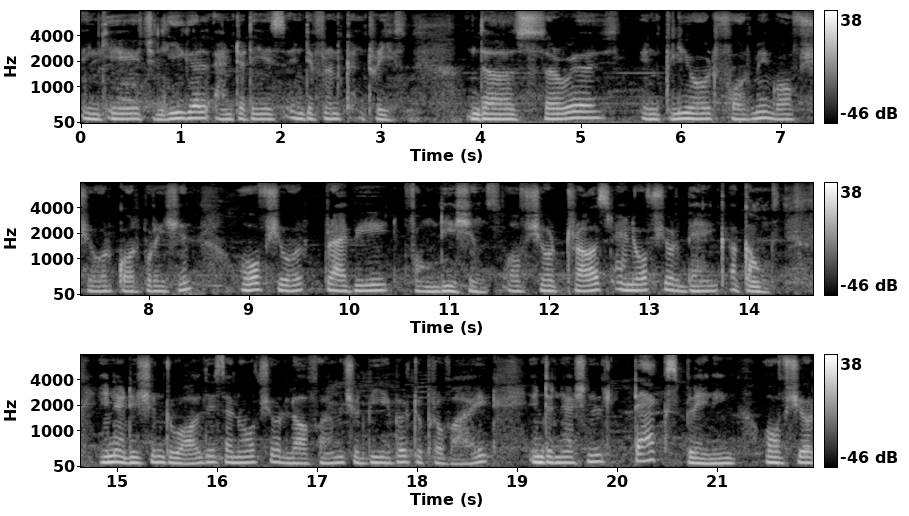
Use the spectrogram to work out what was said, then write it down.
engage legal entities in different countries. The service include forming offshore corporation offshore private foundations offshore trust and offshore bank accounts. In addition to all this an offshore law firm should be able to provide international tax planning offshore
